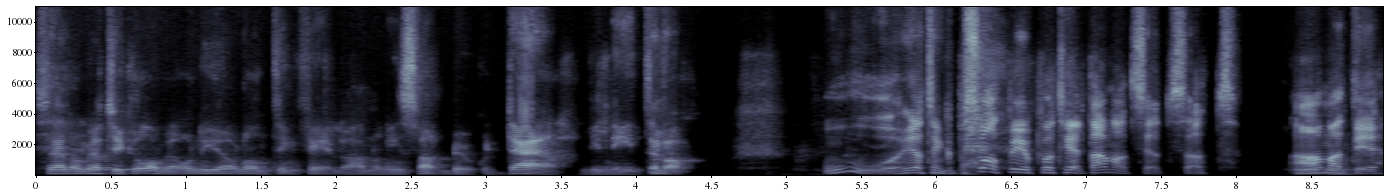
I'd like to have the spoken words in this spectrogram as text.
Sen om jag tycker om er och ni gör någonting fel, då hamnar ni i en svart bok och där vill ni inte vara. Oh, jag tänker på svart bio på ett helt annat sätt. Så att, ja, Mm. Matti.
